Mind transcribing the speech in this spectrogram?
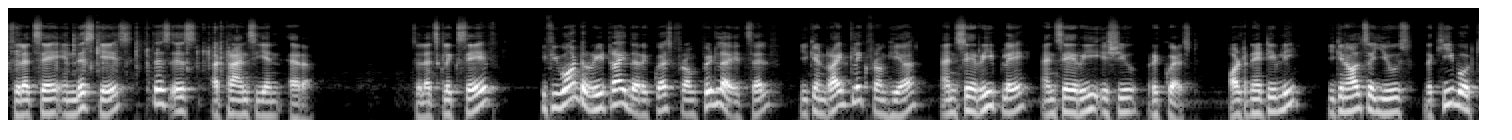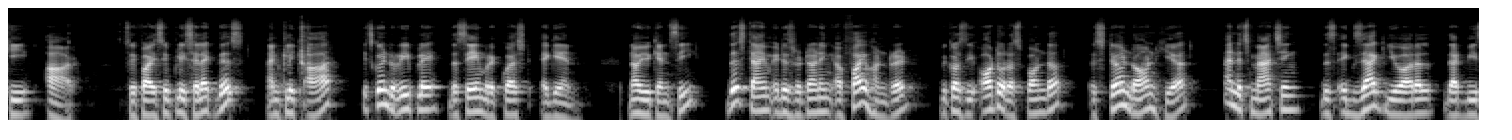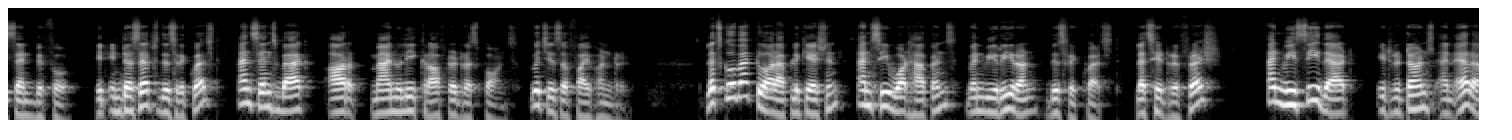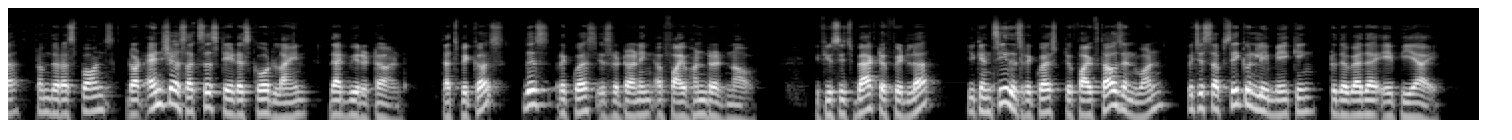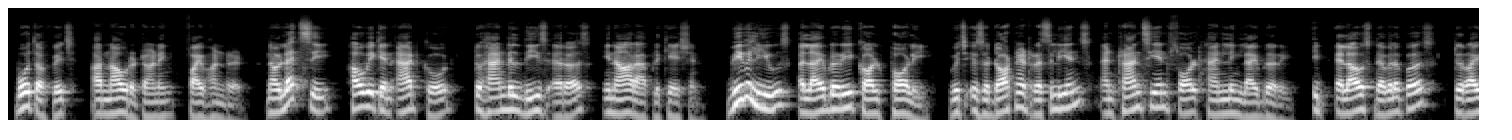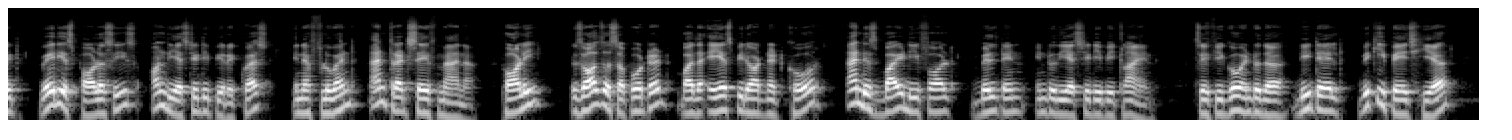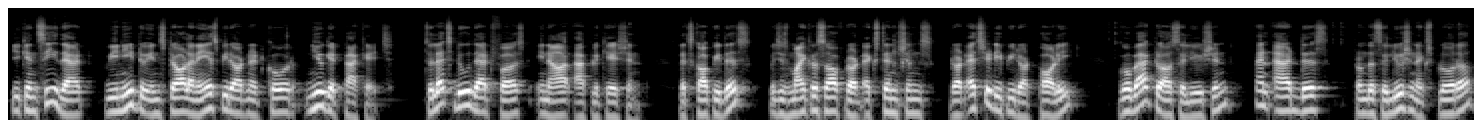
So let's say in this case, this is a transient error. So let's click save. If you want to retry the request from Fiddler itself, you can right click from here and say replay and say reissue request. Alternatively, you can also use the keyboard key R. So if I simply select this and click R, it's going to replay the same request again. Now you can see this time it is returning a 500 because the autoresponder is turned on here and it's matching this exact URL that we sent before. It intercepts this request and sends back our manually crafted response, which is a 500. Let's go back to our application and see what happens when we rerun this request. Let's hit refresh and we see that it returns an error from the response.ensure success status code line that we returned. That's because this request is returning a 500 now. If you switch back to Fiddler, you can see this request to 5001, which is subsequently making to the weather API, both of which are now returning 500. Now let's see how we can add code to handle these errors in our application. We will use a library called Polly, which is a .NET Resilience and Transient Fault Handling library. It allows developers to write various policies on the HTTP request in a fluent and thread-safe manner. Polly is also supported by the ASP.NET Core and is by default built in into the HTTP client. So if you go into the detailed wiki page here, you can see that we need to install an ASP.NET Core NuGet package. So let's do that first in our application. Let's copy this, which is microsoft.extensions.http.polly, go back to our solution and add this from the Solution Explorer,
